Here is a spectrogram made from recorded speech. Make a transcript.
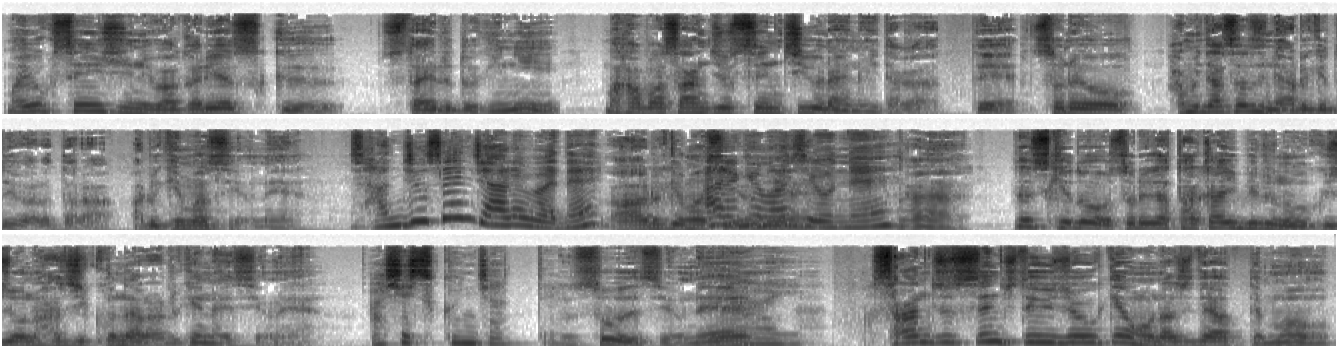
まあ、よく選手に分かりやすく伝えるときに、まあ、幅30センチぐらいの板があって、それをはみ出さずに歩けと言われたら歩けますよね。30センチあればね。歩けますよね。歩けますよね。はい。ですけど、それが高いビルの屋上の端っこなら歩けないですよね。足すくんじゃって。そうですよね。はい。30センチという条件は同じであっても、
